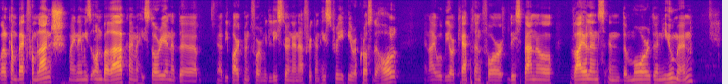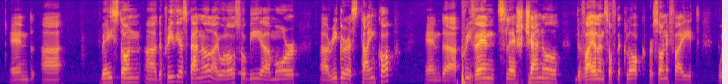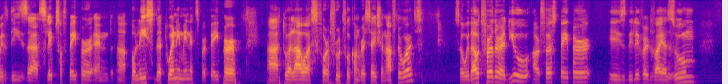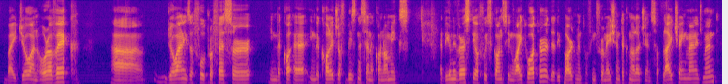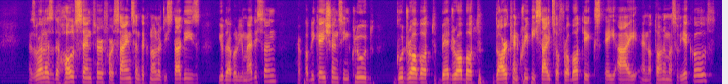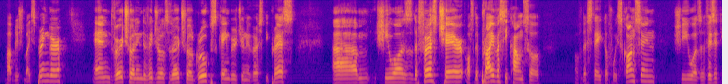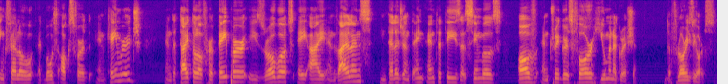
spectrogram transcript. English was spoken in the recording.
Welcome back from lunch. My name is On Barak. I'm a historian at the uh, Department for Middle Eastern and African History here across the hall. And I will be your captain for this panel, Violence and the More Than Human. And uh, based on uh, the previous panel, I will also be a more uh, rigorous time cop and uh, prevent slash channel the violence of the clock, personify it with these uh, slips of paper and uh, police the 20 minutes per paper uh, to allow us for a fruitful conversation afterwards. So without further ado, our first paper is delivered via Zoom by Jo Ann Oravec. Uh, Jo Ann is a full professor in the, uh, in the College of Business and Economics at the University of Wisconsin-Whitewater, the Department of Information Technology and Supply Chain Management, as well as the Holtz Center for Science and Technology Studies, UW-Madison. Her publications include Good Robot, Bad Robot, Dark and Creepy Sides of Robotics, AI, and Autonomous Vehicles, published by Springer, and Virtual Individuals, Virtual Groups, Cambridge University Press, um, she was the first chair of the Privacy Council of the state of Wisconsin. She was a visiting fellow at both Oxford and Cambridge. And the title of her paper is Robots, AI, and Violence, Intelligent en Entities as Symbols of and Triggers for Human Aggression. The floor is yours.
